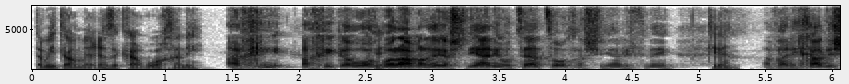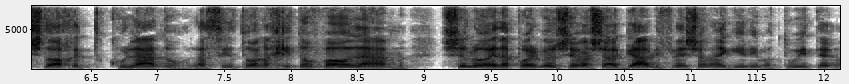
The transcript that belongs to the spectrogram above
תמיד אתה אומר, איזה קר רוח אני. הכי, הכי קר רוח כן. בעולם, אבל רגע, שנייה, אני רוצה לעצור אותך שנייה לפני. כן. אבל אני חייב לשלוח את כולנו לסרטון הכי טוב בעולם של אוהד הפועל באר שבע, שאגב, לפני שנה הגיע לי בטוויטר,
